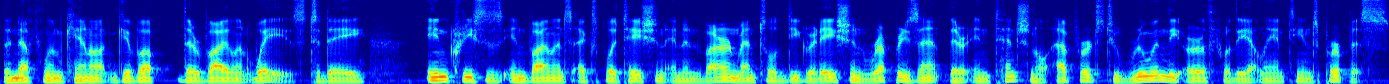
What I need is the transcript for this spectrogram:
The Nephilim cannot give up their violent ways. Today, increases in violence, exploitation, and environmental degradation represent their intentional efforts to ruin the earth for the Atlanteans' purpose.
